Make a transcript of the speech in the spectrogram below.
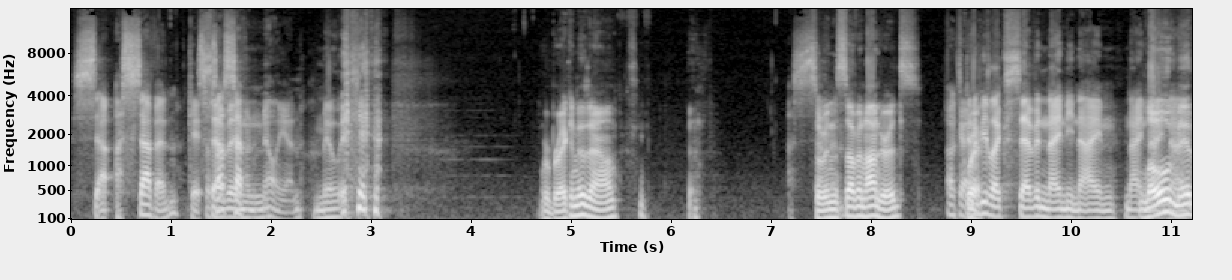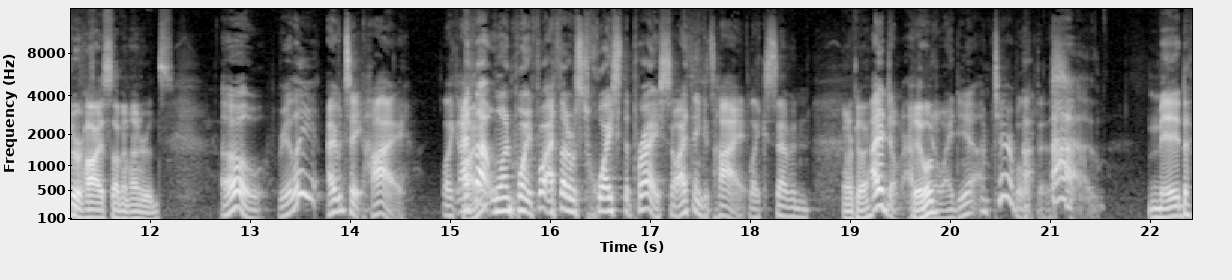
Se- a seven? Okay, so it's not seven Seven. million. Million. We're breaking it down. So in the seven. seven hundreds, okay. Maybe like seven ninety nine. low, mid, or high seven hundreds. Oh, really? I would say high. Like I High? thought 1.4. I thought it was twice the price, so I think it's high, like seven. Okay. I don't I have Caleb? no idea. I'm terrible at this. Ah, mid.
